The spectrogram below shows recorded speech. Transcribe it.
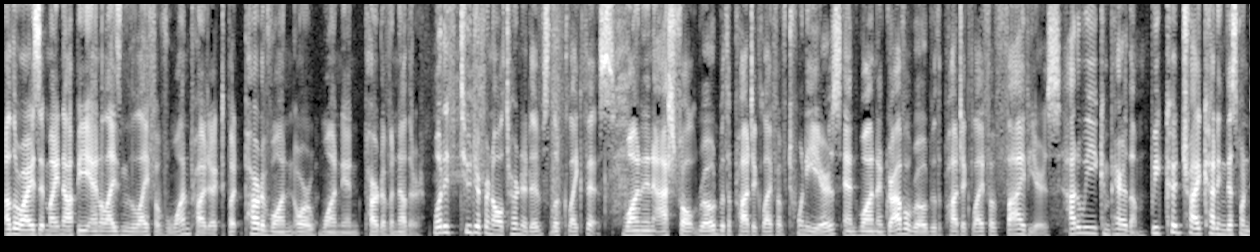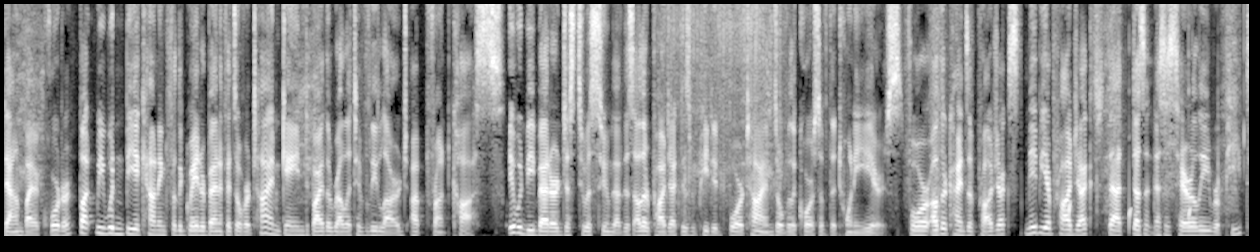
Otherwise, it might not be analyzing the life of one project, but part of one or one and part of another. What if two different alternatives look like this? One an asphalt road with a project life of 20 years, and one a gravel road with a project life of 5 years. How do we compare them? We could try cutting this one down by a quarter, but we wouldn't be accounting for the greater benefits over time gained by the relatively large upfront costs. It would be better just to assume that this other project is repeated four times over the course of the 20 years. For other kinds of projects, maybe a project that doesn't necessarily repeat,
